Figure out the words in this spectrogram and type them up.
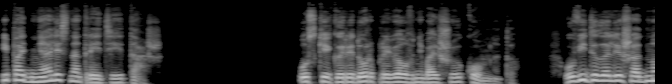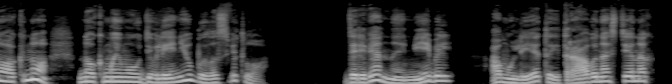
и поднялись на третий этаж. Узкий коридор привел в небольшую комнату. Увидела лишь одно окно, но, к моему удивлению, было светло. Деревянная мебель, амулеты и травы на стенах,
